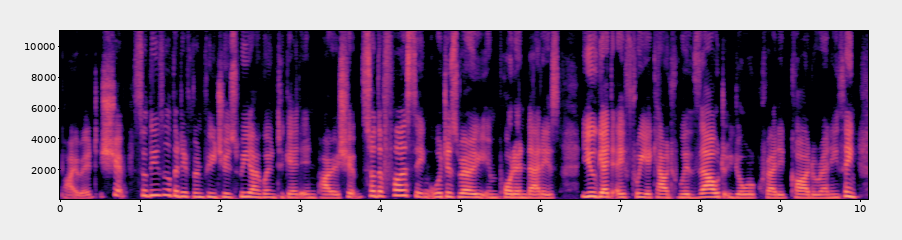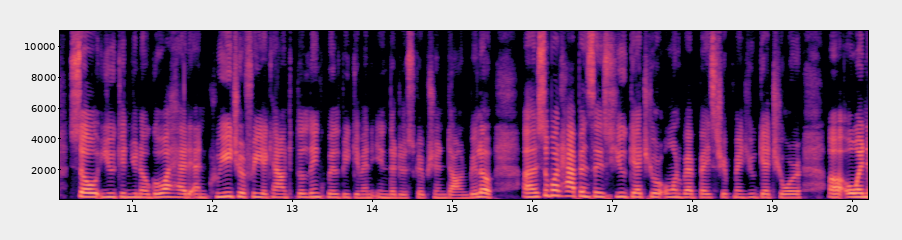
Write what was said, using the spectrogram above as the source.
Pirate Ship. So these are the different features we are going to get in Pirate Ship. So the first thing which is very important that is you get a free account without your credit card or anything. So you can you know go and create your free account. The link will be given in the description down below. Uh, so what happens is you get your own web-based shipment you get your uh, own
